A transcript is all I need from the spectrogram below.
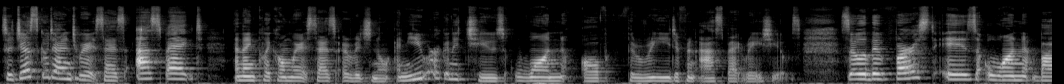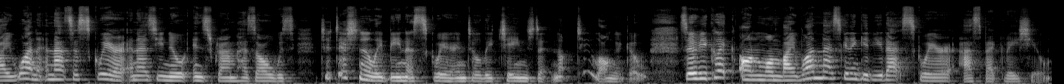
So just go down to where it says aspect and then click on where it says original and you are going to choose one of three different aspect ratios. So the first is one by one and that's a square and as you know Instagram has always traditionally been a square until they changed it not too long ago. So if you click on one by one that's going to give you that square aspect ratio.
